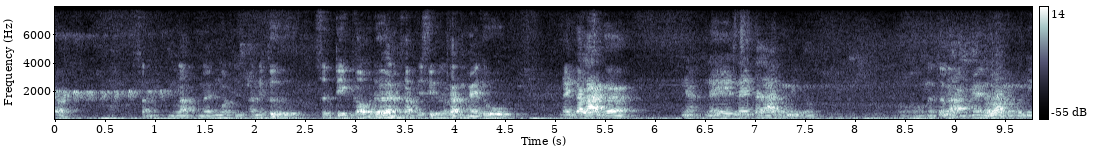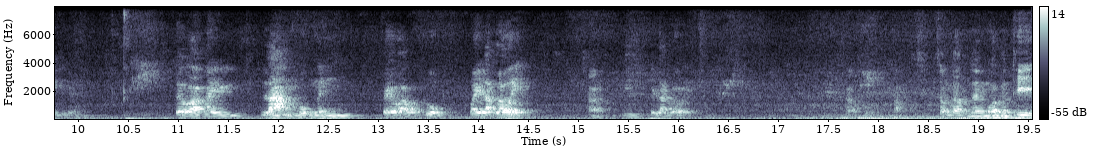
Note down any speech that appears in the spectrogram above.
ครับสำหรับในงวดที่อันนี้คือสติเก่าเด้อนะครับที่สิ่งที่ท่านให้ดูในตลาดก็เนี่ยในในตลาดก็มีอยู่ของในตลาดให้ตนะลาดวันนี้ด้วยแต่ว่าให้ล่างบวกหนึ่งแปลว่าบวกไปหลักร้อยครับอืมไปหลักร้อย ครับผมอะสำหรับในงวดวันที่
